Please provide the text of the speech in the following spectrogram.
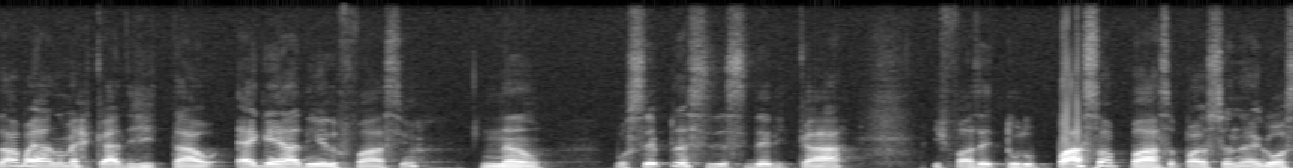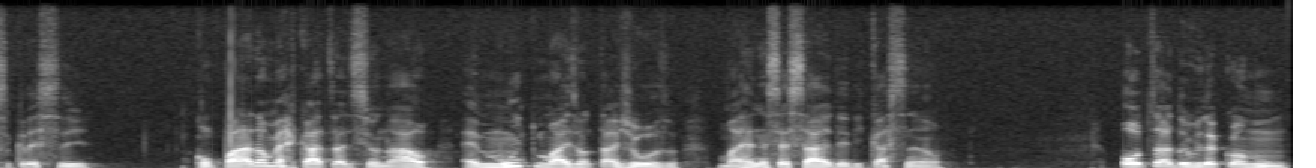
trabalhar no mercado digital é ganhar dinheiro fácil? Não. Você precisa se dedicar e fazer tudo passo a passo para o seu negócio crescer. Comparado ao mercado tradicional, é muito mais vantajoso, mas é necessário dedicação. Outra dúvida comum:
